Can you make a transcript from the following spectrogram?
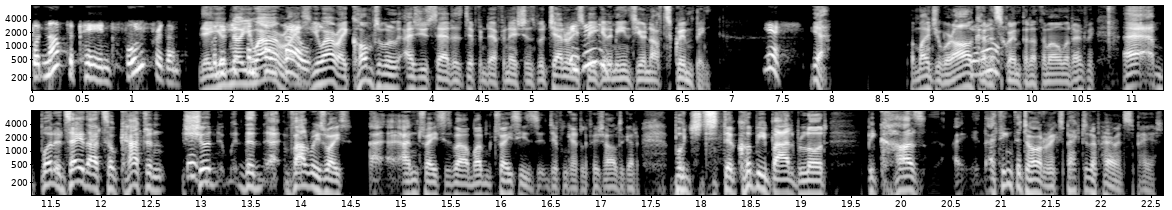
but not to pay in full for them. Yeah, But you if know, can you are right. out- You are right. Comfortable, as you said, has different definitions, but generally speaking, is. it means you're not scrimping. Yes. Yeah. Well, mind you, we're all You kind of scrimping at the moment, aren't we? Uh, but I'd say that. So, Catherine, should the uh, Valerie's right, uh, and Tracy as well. Well, Tracy's a different kettle of fish altogether. But there could be bad blood because I, I think the daughter expected her parents to pay it.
